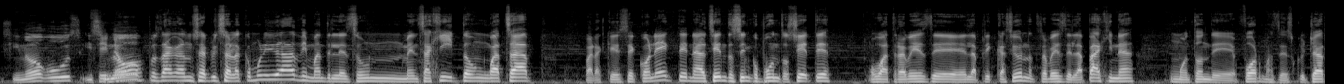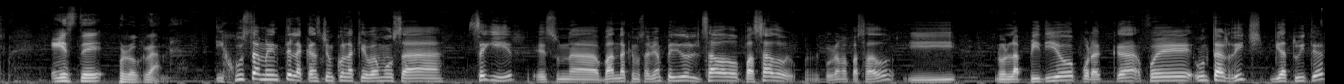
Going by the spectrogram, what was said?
si no, Gus, y si, Si no, pues hagan un servicio a la comunidad y mándenles un mensajito, un WhatsApp, para que se conecten al 105.7 o a través de la aplicación, a través de la página, un montón de formas de escuchar este programa. Y justamente la canción con la que vamos a seguir es una banda que nos habían pedido el sábado pasado, el programa pasado, y nos la pidió por acá, fue un tal Rich vía Twitter,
